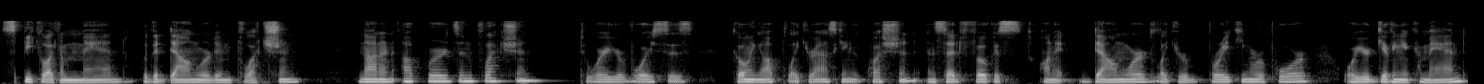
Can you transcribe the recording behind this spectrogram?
Speak like a man with a downward inflection, not an upwards inflection to where your voice is going up like you're asking a question. Instead, focus on it downward like you're breaking rapport or you're giving a command.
